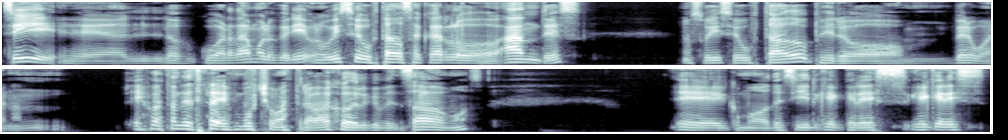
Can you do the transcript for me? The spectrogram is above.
sí, eh, lo guardamos, lo quería. Me hubiese gustado sacarlo antes. Nos hubiese gustado, pero, pero bueno, es bastante, es mucho más trabajo de lo que pensábamos. Eh, como decir qué querés, qué querés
